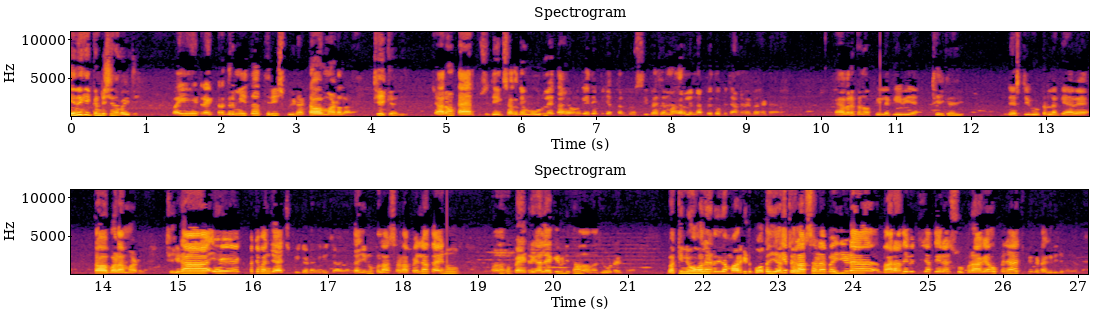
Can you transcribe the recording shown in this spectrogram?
ਇਹਦੀ ਕੀ ਕੰਡੀਸ਼ਨ ਹੈ ਬਾਈ ਜੀ? ਬਾਈ ਇਹ ਟਰੈਕਟਰ ਗਰਮੀਤ 3 ਸਪੀਡ ਹੈ ਟੌਪ ਮਾਡਲ ਵਾਲਾ। ਠੀਕ ਹੈ ਜੀ। ਚਾਰੋਂ ਟਾਇਰ ਤੁਸੀਂ ਦੇਖ ਸਕਦੇ ਹੋ ਮੂਰਲੇ ਤਾਂ ਹੋਣਗੇ ਇਹਦੇ 75 ਤੋਂ 80 ਪੈਸੇ ਮਗਰਲੇ 90 ਤੋਂ 95 ਪੈਸੇ ਟਾਇਰ ਹੈ। ਐਵਰ ਕਨੋਪੀ ਲੱਗੀ ਵੀ ਹੈ। ਠੀਕ ਹੈ ਜੀ। ਡਿਸਟ੍ਰੀਬਿਊਟਰ ਲੱਗਿਆ ਹੋਇਆ ਹੈ। ਟੌਪ ਵਾਲਾ ਮਾਡਲ ਜਿਹੜਾ ਇਹ 55 HP ਕੈਟਾਗਰੀ ਚ ਆ ਜਾਂਦਾ ਜਿਹਨੂੰ ਪਲੱਸ ਵਾਲਾ। ਪਹਿਲਾਂ ਤਾਂ ਇਹਨੂੰ ਉਹਨਾਂ ਕੋਲ ਬੈਟਰੀਆਂ ਲੈ ਕੇ ਵੀ ਨਹੀਂ ਥਾਉਂਦਾ ਹੁੰਦਾ ਸੀ ਉਹ ਟਰੈਕਟਰ ਬਾਕੀ ਨਿਊ ਹਾਲੈਂਡ ਦੀ ਤਾਂ ਮਾਰਕੀਟ ਬਹੁਤ ਹੈ ਇਹ ਇਸ ਟਾਈਮ ਪਲੱਸ ਵਾਲਾ ਬਾਈ ਜਿਹੜਾ 12 ਦੇ ਵਿੱਚ ਜਾਂ 13 ਚ ਸੁਪਰ ਆ ਗਿਆ ਉਹ 50 HP ਕੈਟਾਗਰੀ ਚ ਆ ਜਾਂਦਾ।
